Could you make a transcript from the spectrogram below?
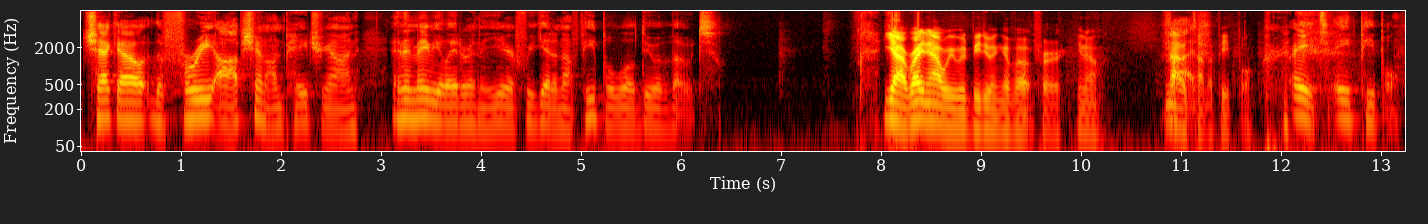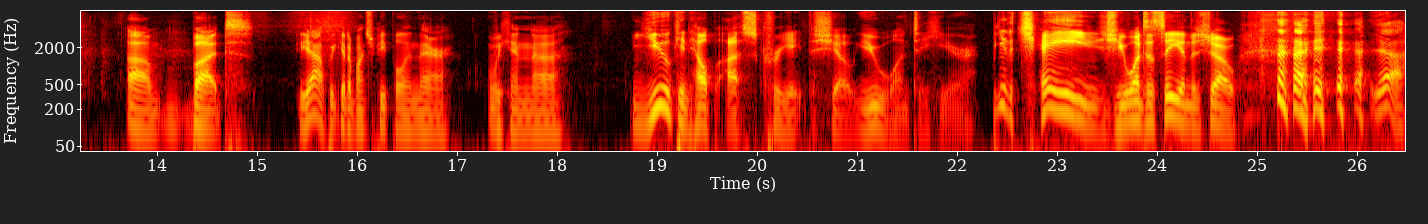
check out the free option on Patreon. And then maybe later in the year, if we get enough people, we'll do a vote. Yeah, right now we would be doing a vote for you know not a ton of people, Eight, eight people. um, but yeah, if we get a bunch of people in there, we can. Uh, you can help us create the show you want to hear. Be the change you want to see in the show. yeah.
